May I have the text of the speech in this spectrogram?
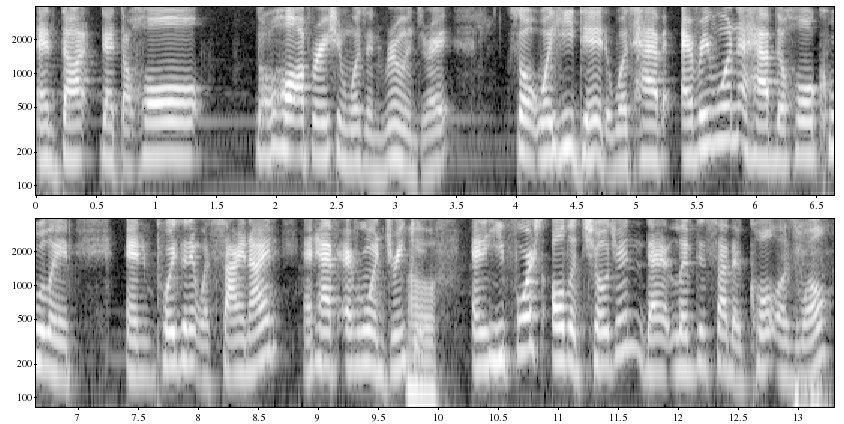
and thought that the whole the whole operation was in ruins, right? So what he did was have everyone have the whole Kool Aid and poison it with cyanide and have everyone drink Oh. it. And he forced all the children that lived inside the cult as well.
